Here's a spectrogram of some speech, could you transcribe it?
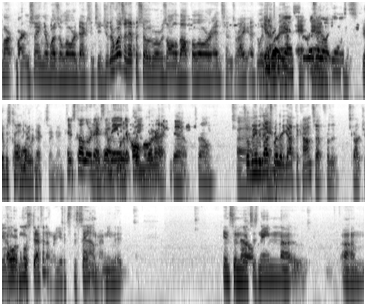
Mar- Martin saying there was a lower decks in teacher. There was an episode where it was all about the lower ensigns, right? I believe. Yeah. Right. Yes, And- it was a and- Yes, It was called Lower Decks, I think. it was called Lower It Decks, and they It was ended up called playing. lower deck. Yeah. So, Uh, so maybe that's and- where they got the concept for the cartoon. Oh, most definitely, it's the same. I mean, the Ensign, what's his name? Uh, um,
